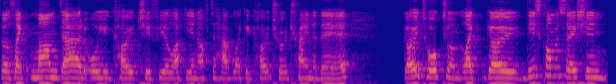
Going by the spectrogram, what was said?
So it's like mum, dad, or your coach if you're lucky enough to have like a coach or a trainer there. Go talk to them. Like go this conversation.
